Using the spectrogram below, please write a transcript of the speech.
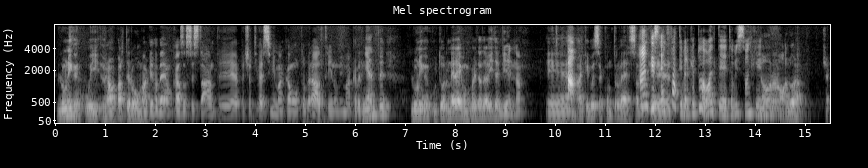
L'unico in cui, diciamo, a parte Roma, che vabbè è un caso a sé stante, per certi versi mi manca molto, per altri non mi manca per niente, l'unico in cui tornerei come qualità della vita è Vienna. E ah, anche questo è controverso. Anche se, infatti, perché tu a volte ti ho visto anche... No, no, no, allora, cioè,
